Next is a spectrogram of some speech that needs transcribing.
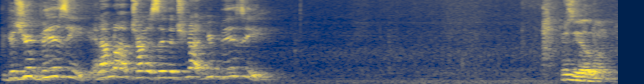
Because you're busy. And I'm not trying to say that you're not, you're busy. Here's the other one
